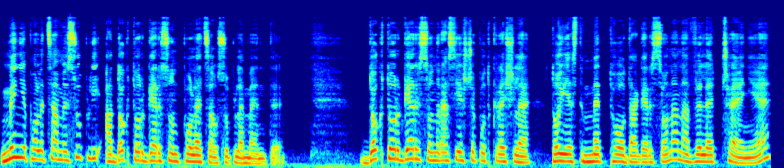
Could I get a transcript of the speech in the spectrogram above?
my nie polecamy supli, a dr Gerson polecał suplementy. Doktor Gerson, raz jeszcze podkreślę, to jest metoda Gersona na wyleczenie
